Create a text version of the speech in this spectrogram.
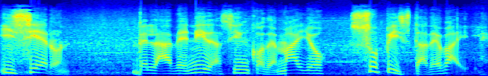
hicieron de la Avenida 5 de Mayo su pista de baile.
